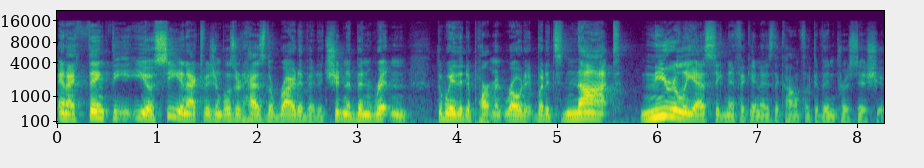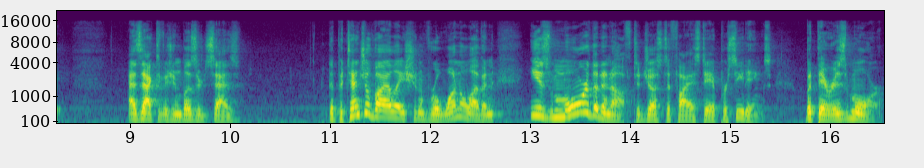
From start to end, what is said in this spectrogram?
And I think the EEOC and Activision Blizzard has the right of it. It shouldn't have been written the way the department wrote it, but it's not nearly as significant as the conflict of interest issue. As Activision Blizzard says, the potential violation of Rule 111 is more than enough to justify a stay of proceedings, but there is more.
